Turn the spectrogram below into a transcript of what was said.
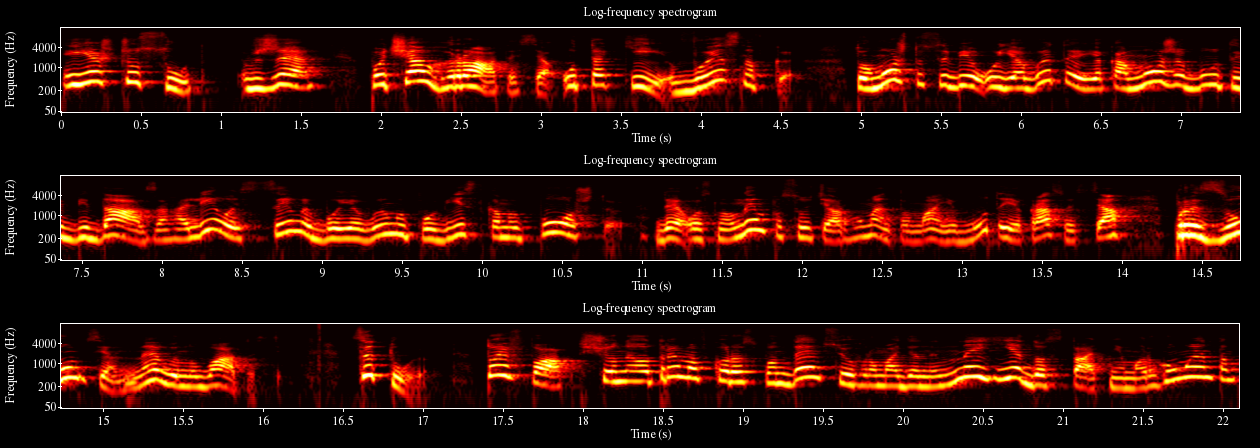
І якщо суд вже почав гратися у такі висновки, то можете собі уявити, яка може бути біда взагалі ось цими бойовими повістками поштою, де основним по суті аргументом має бути якраз ось ця презумпція невинуватості. Цитую. Той факт, що не отримав кореспонденцію громадянин, не є достатнім аргументом,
